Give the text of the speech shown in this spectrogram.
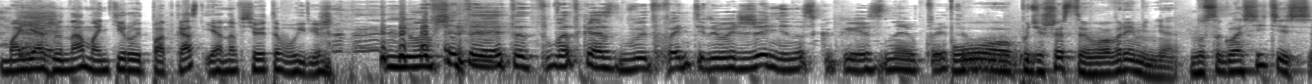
моя жена монтирует подкаст, и она все это вырежет. Не, вообще-то этот подкаст будет понтировать Женя, насколько я знаю, По поэтому... путешествиям во времени. Ну, согласитесь,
